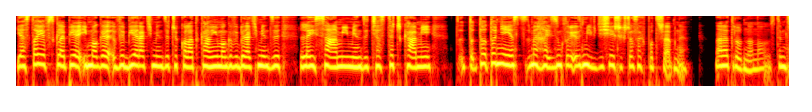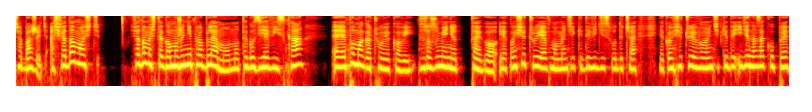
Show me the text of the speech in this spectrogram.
ja stoję w sklepie i mogę wybierać między czekoladkami, mogę wybierać między lejsami, między ciasteczkami? To, to, to nie jest mechanizm, który jest mi w dzisiejszych czasach potrzebny. No ale trudno, no, z tym trzeba żyć. A świadomość, świadomość tego, może nie problemu, no, tego zjawiska, pomaga człowiekowi w zrozumieniu tego, jak on się czuje w momencie, kiedy widzi słodycze, jak on się czuje w momencie, kiedy idzie na zakupy.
